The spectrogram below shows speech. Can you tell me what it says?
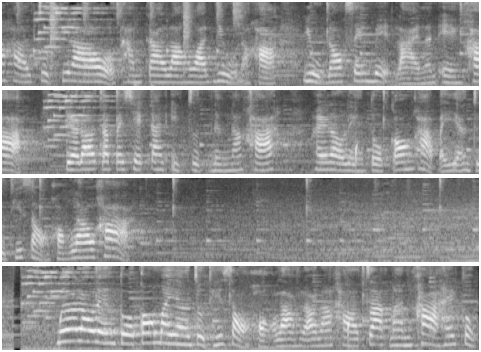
นะคะจุดที่เราทำการรางวัดอยู่นะคะ อยู่นอกเส้นเบสไลน์นั่นเองค่ะ เดี๋ยวเราจะไปเช็คกันอีกจุดหนึ่งนะคะ ให้เราเล็งตัวกล้องค่ะไปยังจุดที่ 2 ของเราค่ะ เมื่อเราเล็งตัวกล้องมายังจุดที่ 2 ของเราแล้วนะคะ จากนั้นค่ะให้กด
